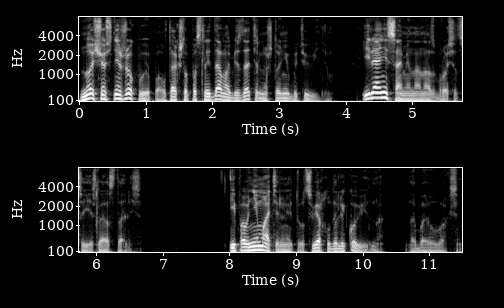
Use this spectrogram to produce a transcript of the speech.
Ночью снежок выпал, так что по следам обязательно что-нибудь увидим. Или они сами на нас бросятся, если остались. И повнимательней тут, сверху далеко видно, — добавил Ваксин.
